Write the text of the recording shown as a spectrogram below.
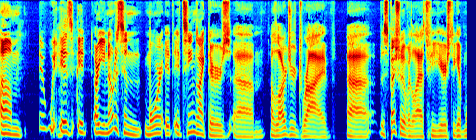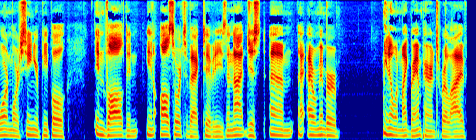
Um, is it? Are you noticing more? It, it seems like there's um, a larger drive, uh, especially over the last few years, to get more and more senior people involved in in all sorts of activities, and not just. Um, I, I remember, you know, when my grandparents were alive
